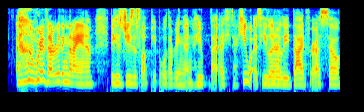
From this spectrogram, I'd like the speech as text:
with everything that I am because Jesus loved people with everything that he, that he was. He Yeah. literally died for us. So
